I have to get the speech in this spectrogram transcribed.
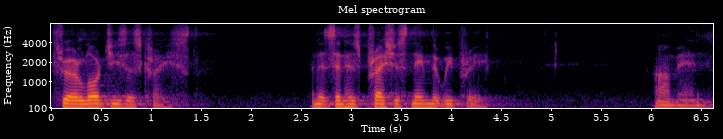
through our Lord Jesus Christ. And it's in his precious name that we pray. Amen.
